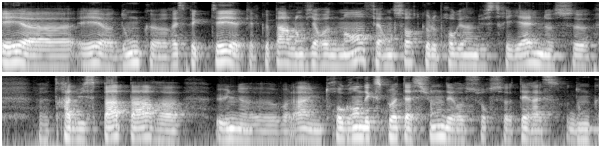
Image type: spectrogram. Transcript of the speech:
et, euh, donc respecter quelque part l'environnement, faire en sorte que le progrès industriel ne se traduise pas par une voilà une trop grande exploitation des ressources terrestres. Donc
